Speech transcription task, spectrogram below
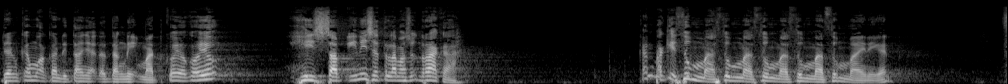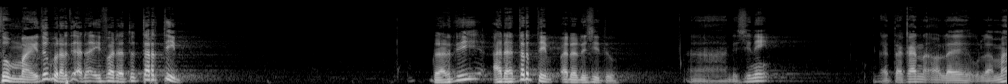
dan kamu akan ditanya tentang nikmat. Koyok-koyok hisap ini setelah masuk neraka. Kan pakai summa, summa, summa, summa, summa ini kan. Summa itu berarti ada ibadah itu tertib. Berarti ada tertib ada di situ. Nah, di sini katakan oleh ulama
